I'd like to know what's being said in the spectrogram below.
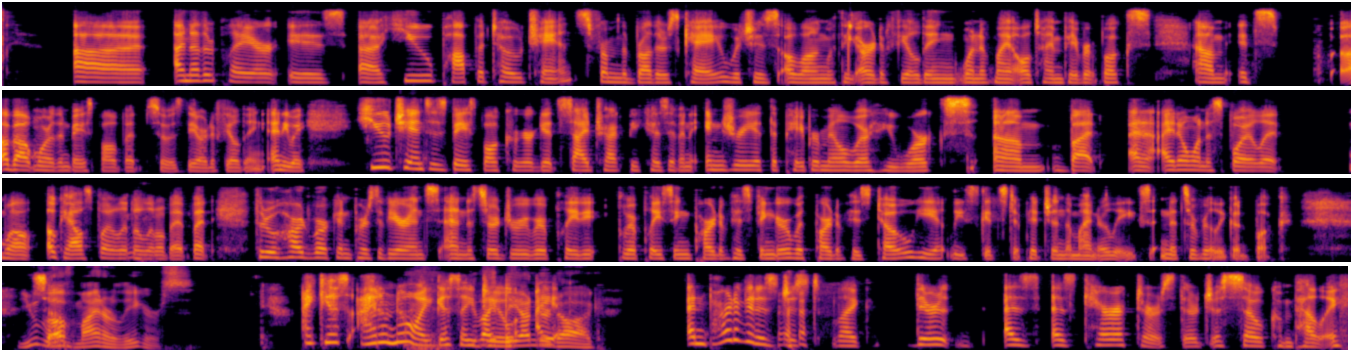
uh another player is uh Hugh Papato Chance from the Brothers K, which is along with the Art of Fielding, one of my all-time favorite books. Um it's about more than baseball, but so is the art of fielding. Anyway, Hugh Chance's baseball career gets sidetracked because of an injury at the paper mill where he works. Um, but and I don't want to spoil it. Well, okay, I'll spoil it a mm-hmm. little bit, but through hard work and perseverance and a surgery repla- replacing part of his finger with part of his toe, he at least gets to pitch in the minor leagues, and it's a really good book. You So- love minor leaguers. I guess I don't know. I guess I You do. like the I- underdog. and part of it is just like they're as as characters, they're just so compelling.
